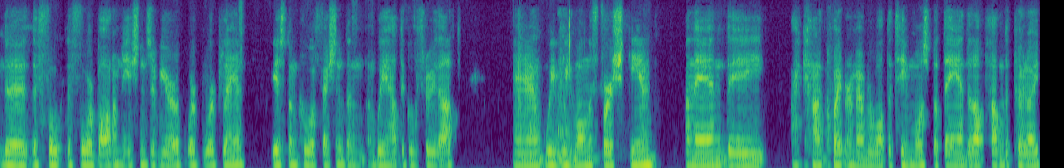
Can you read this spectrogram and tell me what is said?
the the four the four bottom nations of Europe were, were playing based on coefficient, and, and we had to go through that. And um, we we won the first game, and then the I can't quite remember what the team was, but they ended up having to pull out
